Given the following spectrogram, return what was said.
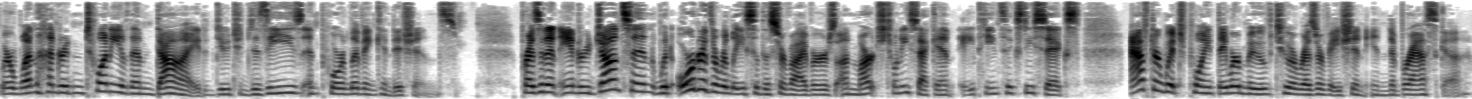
where 120 of them died due to disease and poor living conditions. President Andrew Johnson would order the release of the survivors on March 22, 1866, after which point they were moved to a reservation in Nebraska.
